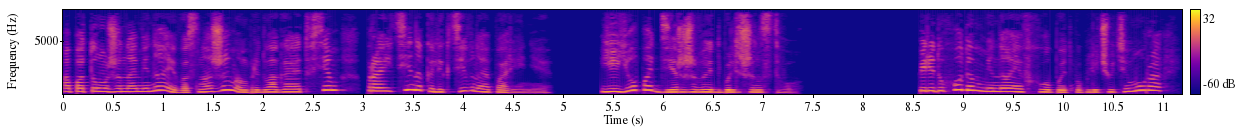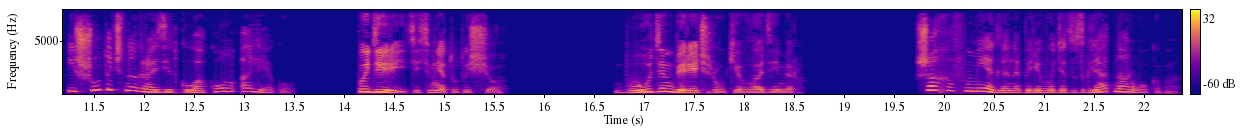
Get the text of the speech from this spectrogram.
А потом жена Минаева с нажимом предлагает всем пройти на коллективное парение. Ее поддерживает большинство. Перед уходом Минаев хлопает по плечу Тимура и шуточно грозит кулаком Олегу. «Подеритесь мне тут еще!» «Будем беречь руки, Владимир!» Шахов медленно переводит взгляд на Рогова.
